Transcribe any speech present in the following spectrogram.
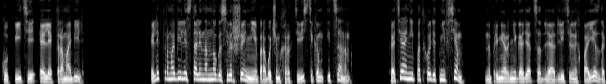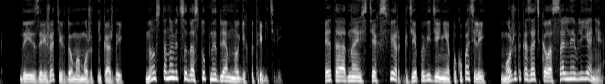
Купите электромобиль. Электромобили стали намного совершеннее по рабочим характеристикам и ценам. Хотя они подходят не всем, например, не годятся для длительных поездок, да и заряжать их дома может не каждый, но становятся доступны для многих потребителей. Это одна из тех сфер, где поведение покупателей может оказать колоссальное влияние.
